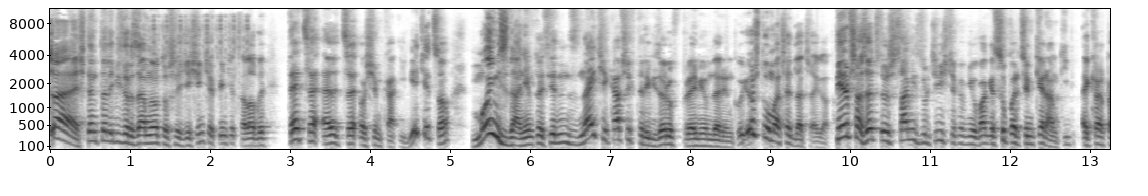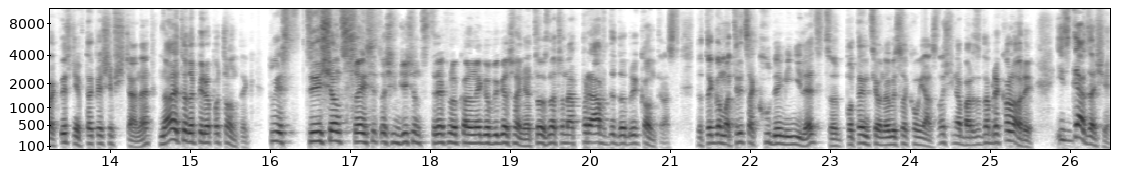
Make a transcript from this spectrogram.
Cześć, ten telewizor za mną to 65-calowy TCLC 8K i wiecie co? Moim zdaniem to jest jeden z najciekawszych telewizorów premium na rynku. Już tłumaczę dlaczego. Pierwsza rzecz to już sami zwróciliście pewnie uwagę, super cienkie ramki, ekran praktycznie wtapia się w ścianę, no ale to dopiero początek. Tu jest 1680 stref lokalnego wygaszania, co oznacza naprawdę dobry kontrast. Do tego matryca QD Mini LED, co potencjał na wysoką jasność i na bardzo dobre kolory. I zgadza się,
